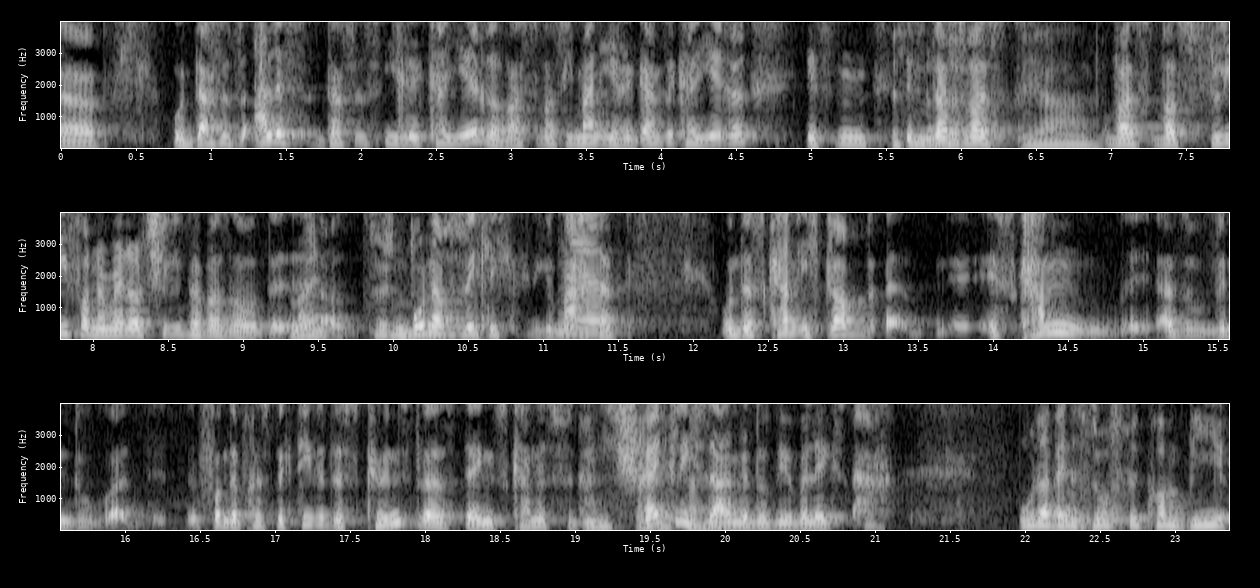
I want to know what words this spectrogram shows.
Äh, und das ist alles, das ist ihre Karriere. Du, was ich meine? Ihre ganze Karriere ist ein, Ist ist, ein das, was, ja. was, was Flea von den Red Hot Chili Peppers so äh, unabsichtlich gemacht Ja. hat. Und das kann, ich glaube, äh, es kann, also wenn du äh, von der Perspektive des Künstlers denkst, kann es für Kann dich schrecklich sein. sein. wenn du dir überlegst, ach, Oder wenn es so früh kommt wie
